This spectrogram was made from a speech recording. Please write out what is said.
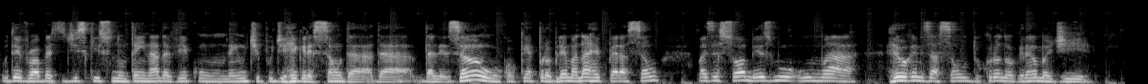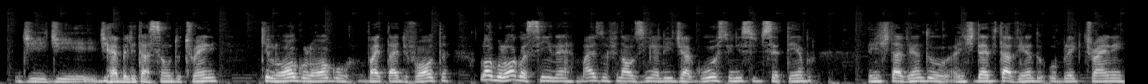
O Dave Roberts disse que isso não tem nada a ver com nenhum tipo de regressão da, da, da lesão ou qualquer problema na recuperação, mas é só mesmo uma reorganização do cronograma de, de, de, de reabilitação do training, que logo, logo vai estar de volta. Logo, logo assim, né? Mais no finalzinho ali de agosto, início de setembro, a gente tá vendo, a gente deve estar tá vendo o Blake Trinan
